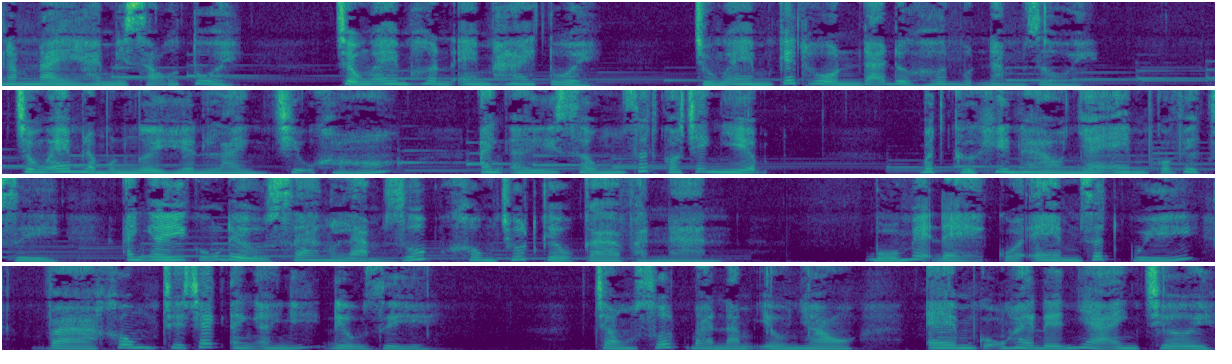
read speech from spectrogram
Em năm nay 26 tuổi, chồng em hơn em 2 tuổi. Chúng em kết hôn đã được hơn một năm rồi. Chồng em là một người hiền lành, chịu khó. Anh ấy sống rất có trách nhiệm. Bất cứ khi nào nhà em có việc gì, anh ấy cũng đều sang làm giúp không chút kêu ca phàn nàn. Bố mẹ đẻ của em rất quý và không chê trách anh ấy điều gì. Trong suốt 3 năm yêu nhau, em cũng hay đến nhà anh chơi.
